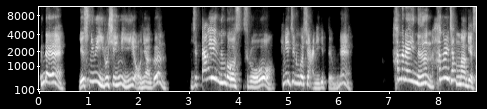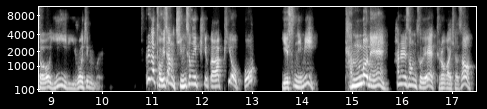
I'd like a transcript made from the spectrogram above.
근데 예수님이 이루신 이 언약은 이제 땅에 있는 것으로 행해지는 것이 아니기 때문에 하늘에 있는 하늘 장막에서 이 일이 이루어지는 거예요. 그러니까 더 이상 짐승의 필요가 필요 없고 예수님이 단번에 하늘 성소에 들어가셔서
